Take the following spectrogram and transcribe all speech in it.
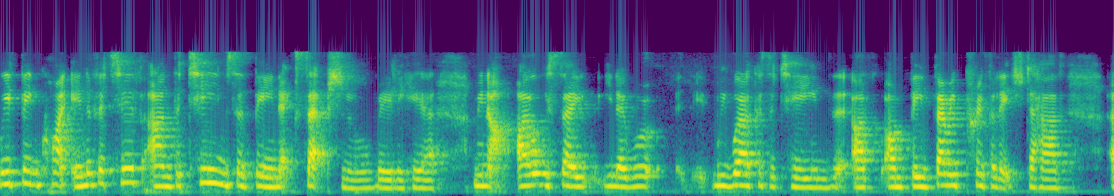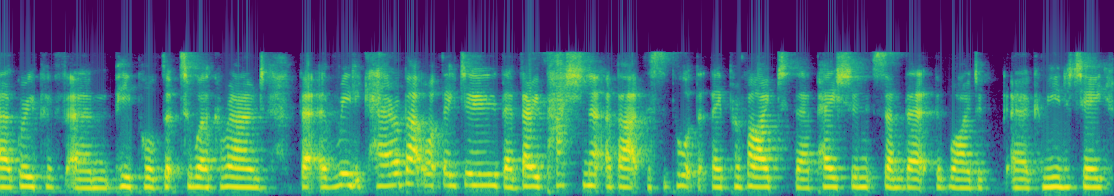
We've been quite innovative and the teams have been exceptional, really, here. I mean, I, I always say, you know, we're, we work as a team that I've, I've been very privileged to have a group of um, people that to work around that really care about what they do. They're very passionate about the support that they provide to their patients and the, wider uh, community.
